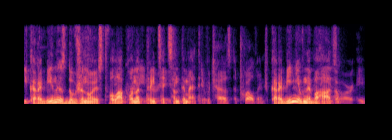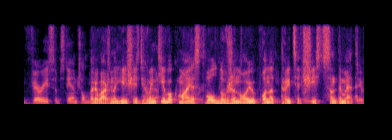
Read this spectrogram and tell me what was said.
і карабіни з довжиною ствола понад 30 сантиметрів. Карабінів небагато. Переважна більшість гвинтівок має ствол довжиною понад 36 сантиметрів.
